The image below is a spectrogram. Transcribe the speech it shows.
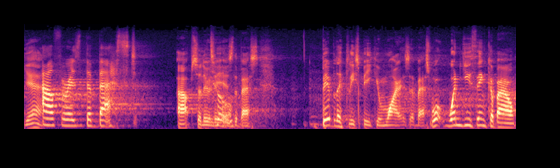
Yeah. Alpha is the best. Absolutely is the best. Biblically speaking, why is it best? What, when you think about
